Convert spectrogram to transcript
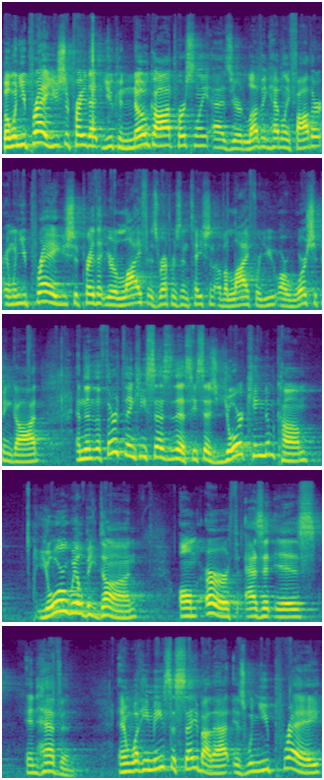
But when you pray, you should pray that you can know God personally as your loving Heavenly Father. And when you pray, you should pray that your life is representation of a life where you are worshiping God. And then the third thing he says this He says, Your kingdom come your will be done on earth as it is in heaven. And what he means to say by that is when you pray,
